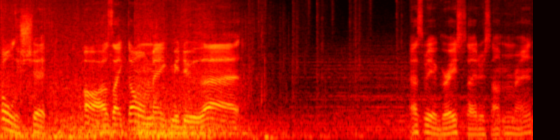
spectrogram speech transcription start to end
Holy shit. Oh, I was like, don't make me do that. Has to be a gray site or something, right?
